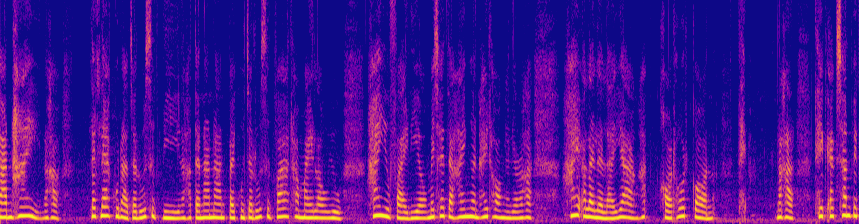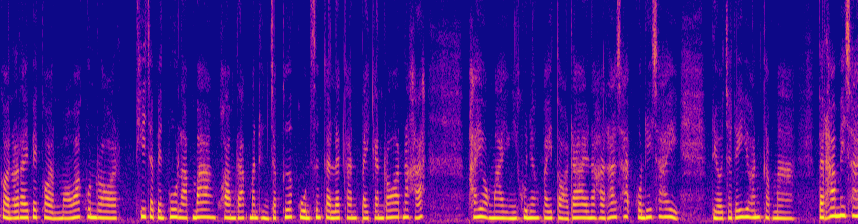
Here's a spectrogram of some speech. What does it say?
การให้นะคะ แรก ๆ คุณอาจจะรู้สึกดีนะคะ แต่นานๆไปคุณจะรู้สึกว่าทำไมเราอยู่ ให้อยู่ฝ่ายเดียว ไม่ใช่แต่ให้เงินให้ทองอย่างเดียวนะคะ ให้อะไรหลาย ๆ อย่างฮะขอโทษก่อนนะคะ take action ไปก่อนอะไรไปก่อนมอว่าคุณรอที่จะเป็นผู้รับบ้าง ความรักมันถึงจะเกื้อกูล ซึ่งกันและกันไปกันรอดนะคะไพ่ออกมาอย่างนี้คุณยังไปต่อได้นะคะ ถ้าคนที่ใช่ เดี๋ยวจะได้ย้อนกลับมา แต่ถ้าไม่ใช่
